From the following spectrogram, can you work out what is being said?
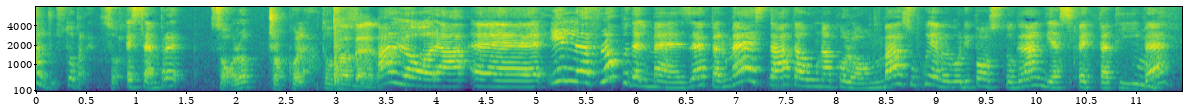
al giusto prezzo. È sempre solo cioccolato. Va bene. Allora, eh, il flop del mese per me è stata una colomba su cui avevo riposto grandi aspettative.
